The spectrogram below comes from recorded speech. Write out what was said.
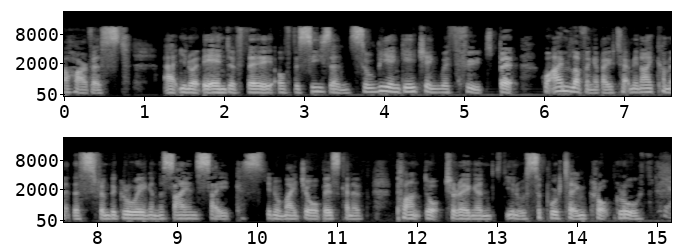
a harvest. Uh, you know, at the end of the of the season. So re-engaging with food. But what I'm loving about it, I mean, I come at this from the growing and the science side because you know my job is kind of plant doctoring and you know supporting crop growth. Yeah.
